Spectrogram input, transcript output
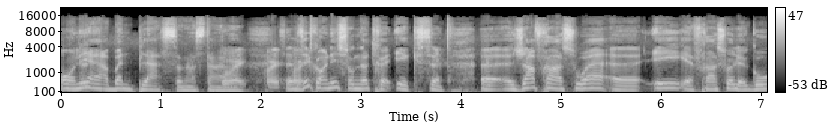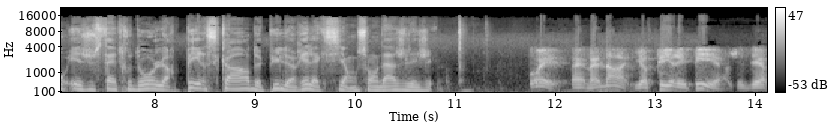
on est à la bonne place dans ce temps-là. Ouais, ouais, ça veut dire qu'on est sur notre X. Euh, Jean-François euh, et François Legault et Justin Trudeau, leur pire score depuis leur élection, sondage léger. Oui, ben, maintenant, il y a pire et pire. Je veux dire,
